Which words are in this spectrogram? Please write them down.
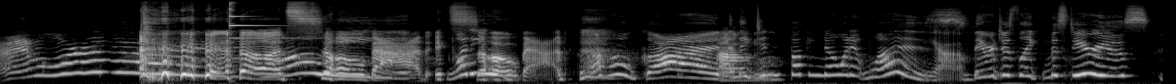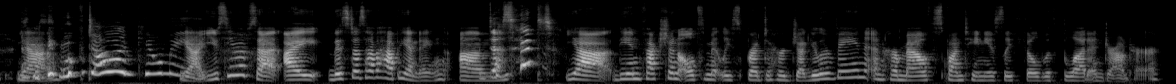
I'm horrified. oh, it's so bad. It's What so you- bad. Oh god. and they Um, didn't fucking know what it was. Yeah. They were just like mysterious. Yeah. And they moved on. Kill me. Yeah, you seem upset. I this does have a happy ending. Um Does it? Yeah, the infection ultimately spread to her jugular vein and her mouth spontaneously filled with blood and drowned her.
